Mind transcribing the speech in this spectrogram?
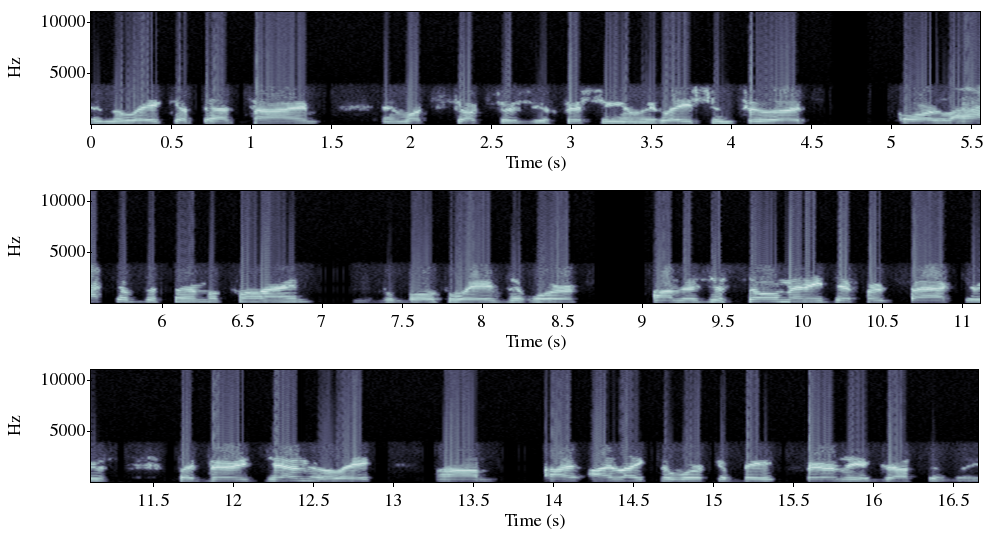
in the lake at that time, and what structures you're fishing in relation to it, or lack of the thermocline. Both ways it works. Um, there's just so many different factors, but very generally, um, I, I like to work a bait fairly aggressively.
